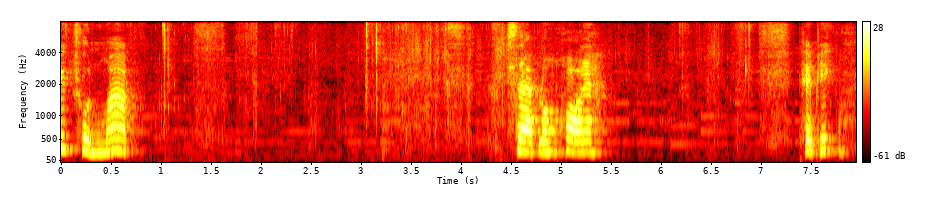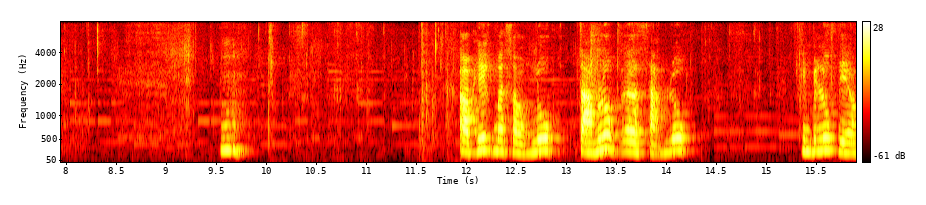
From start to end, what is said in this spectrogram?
ริกฉุนมาก แสบลงคอเลย เผ็ดพริกอเอาพริกมาสองลูกสามลูก เออสามลูก กินเป็นลูกเดียว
